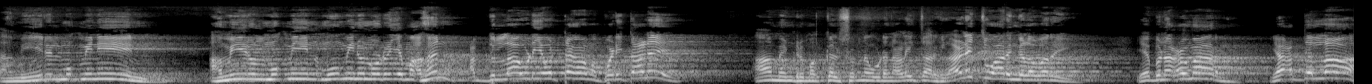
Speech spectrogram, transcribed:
அமீருல் முக்மினின். அமீருல் முக்மீன் மூமினுடைய மகன் அப்துல்லாவுடைய ஒட்டகம். அப்படித்தானே? ஆம் என்று மக்கள் சொன்னவுடன் அழைத்தார்கள். அழைத்து வாருங்கள் அவரை. எபுன உமர் யா அப்துல்லா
